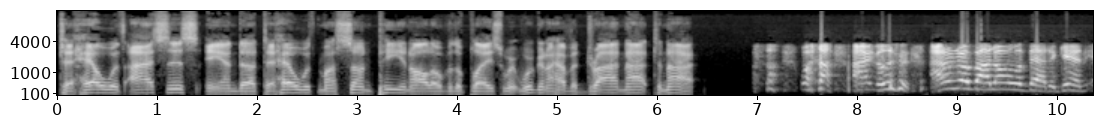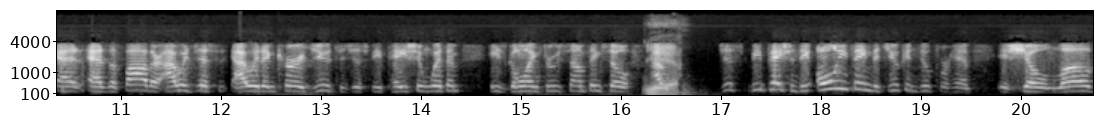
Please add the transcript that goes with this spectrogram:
to hell with ISIS and uh, to hell with my son peeing all over the place. We're we're gonna have a dry night tonight. I listen. I don't know about all of that. Again, as as a father, I would just I would encourage you to just be patient with him. He's going through something, so Yeah. just be patient. The only thing that you can do for him is show love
